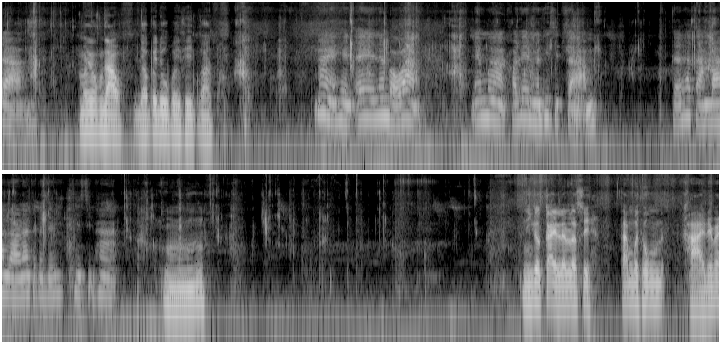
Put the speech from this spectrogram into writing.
จะ ไม่ต้องเดาเดี๋ยวไปดูไปทีก่อน ไม่เห็นไอ้นั่นบอกว่าในเมื่อเขาเล่นวันที่สิบสามแต่ถ้าตามบ้านเราน่าจะเป็นวันที่สิบห้าอืม นี่ก็ใกล้แล้วละสิทำกระทงขายได้ไหม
